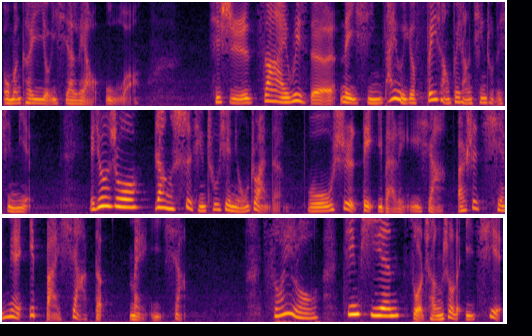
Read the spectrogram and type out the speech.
我们可以有一些了悟啊。其实，在瑞斯的内心，他有一个非常非常清楚的信念。也就是说，让事情出现扭转的不是第一百零一下，而是前面一百下的每一下。所以喽，今天所承受的一切，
